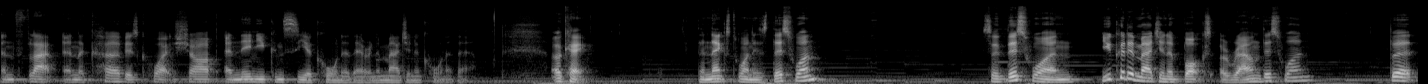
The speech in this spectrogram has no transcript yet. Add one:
and flat and the curve is quite sharp and then you can see a corner there and imagine a corner there. Okay, the next one is this one. So this one, you could imagine a box around this one, but,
